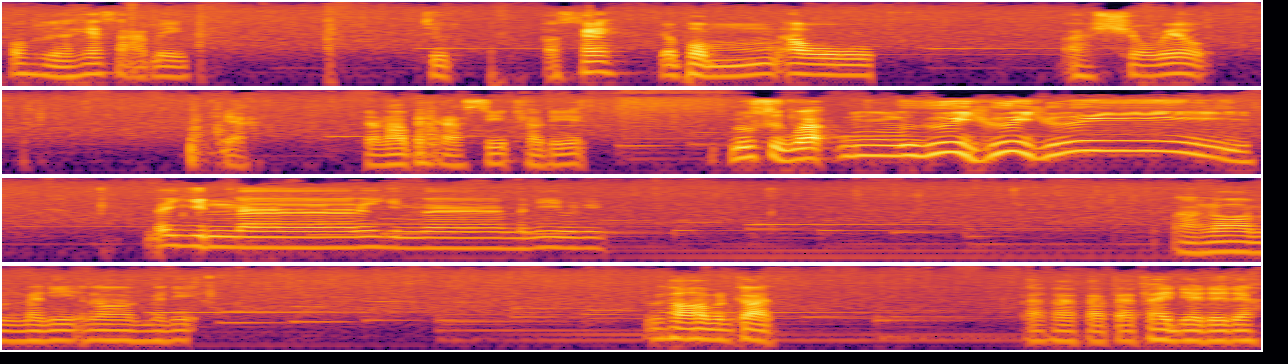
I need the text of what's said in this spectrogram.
โอ้เหลือแค่สามเองจุดโอเค เดี๋ยวผมเอาอะโชเวลเนี่ยเดี๋ยวเราไปหาซีดแถวนี้ รู้สึกว่าอืมเฮ้ยเฮ้ยเฮ้ยได้ยินนะได้ยินนะมานี่มานี่อะรอมันมานี่รอมันมานี่รอมันก่อนไปไปไปไปไปเดี๋ยวเดี๋ยวเดี๋ยว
